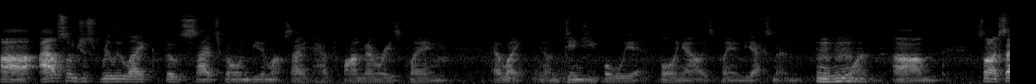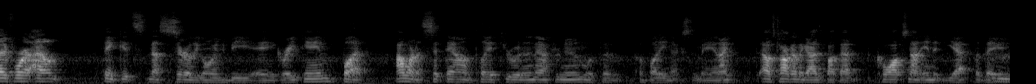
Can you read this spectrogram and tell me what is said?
Uh, I also just really like those side-scrolling beat 'em ups. I have fond memories playing at like you know dingy bowling bowling alleys playing the X Men Mhm. one. Um, so I'm excited for it. I don't. think it's necessarily going to be a great game, but I want to sit down and play through it in an afternoon with a, a buddy next to me. And I, I was talking to the guys about that. Co-op's not in it yet, but they, Mm.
